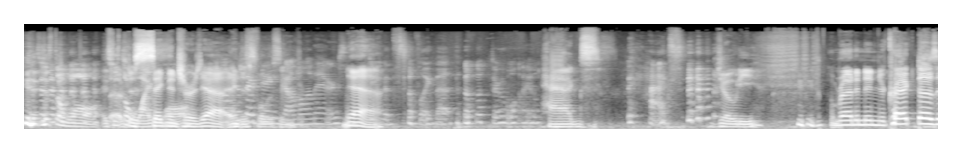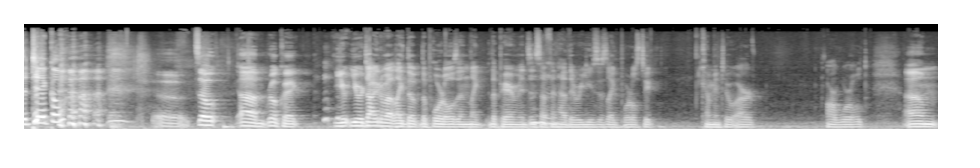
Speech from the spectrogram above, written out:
it's just a wall. It's just Of a white signatures yeah Well, and just full they're of putting gum signature. on it or something Yeah. stupid stuff like that after a while. wall. Hags, Hacks. Jody. I'm riding in your crack does it tickle So, um, real quick, you, you were talking about like the, the portals and like the pyramids and stuff and how they were used as like portals to come into our our world. Um,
